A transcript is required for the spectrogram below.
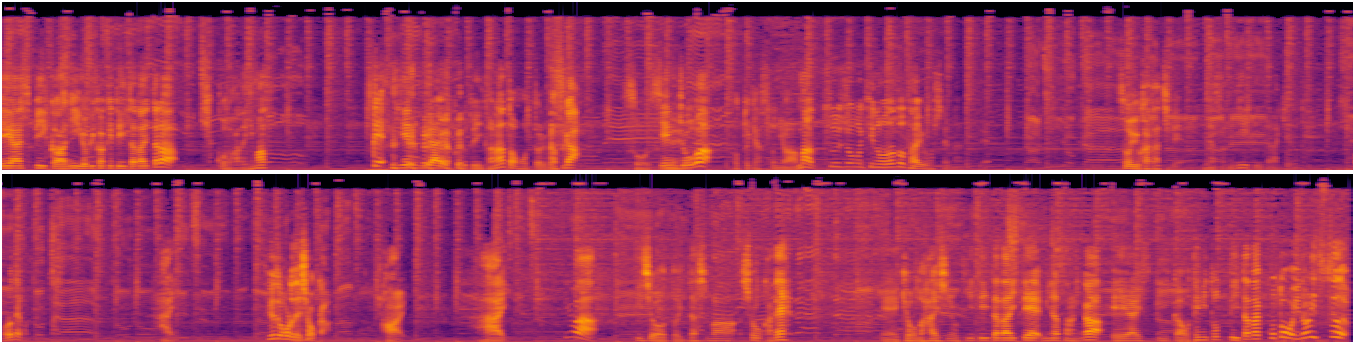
AI スピーカーに呼びかけていただいたら聞くことができます。って言える未来が来るといいかなと思っておりますが、そうですね現状は、ポッドキャストには、まあ、通常の機能だと対応してないそういう形で皆さんに聞いていただけるというところでございます。はい。というところでしょうか。はいはい。では、以上といたしましょうかね。えー今日の配信を聞いていただいて、皆さんが AI スピーカーを手に取っていただくことを祈りつつ、はい。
